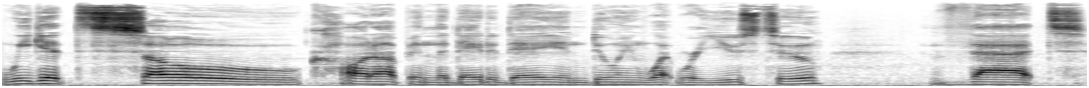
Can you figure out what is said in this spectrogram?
we get so caught up in the day to day and doing what we're used to that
